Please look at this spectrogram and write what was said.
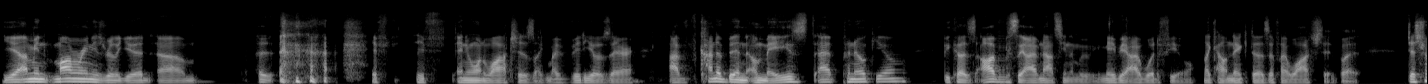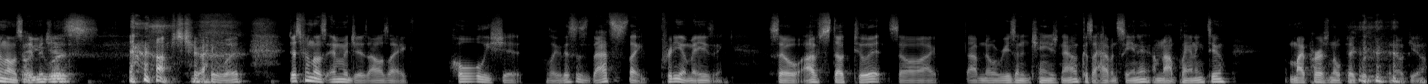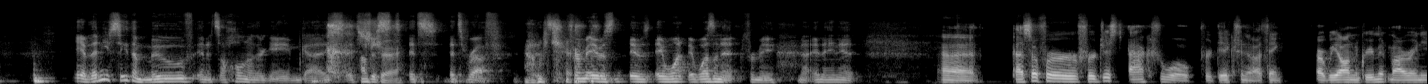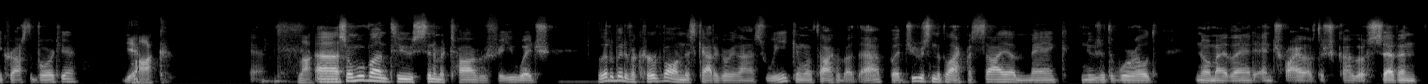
Yeah, I mean, Ma Rainey is really good. Um, if if anyone watches like my videos there, I've kind of been amazed at Pinocchio because obviously I have not seen the movie. Maybe I would feel like how Nick does if I watched it, but just from those Oh, images, I'm sure I would. Just from those images, I was like, holy shit. I was like, this is that's like pretty amazing. So I've stuck to it. So I, I have no reason to change now because I haven't seen it. I'm not planning to. My personal pick would be Pinocchio. Yeah, but then you see the move, and it's a whole nother game, guys. It's I'm just sure. it's it's rough. It's- sure. For me, it was it was it wa- it wasn't it for me. No, it ain't it. Uh, uh, so for for just actual prediction, I think are we all in agreement? Ma Rainey across the board here. Yeah. Lock. Yeah. Lock. Uh, so we'll move on to cinematography, which a little bit of a curveball in this category last week, and we'll talk about that. But Judas and the Black Messiah, Mank, News of the World, Nomadland, and Trial of the Chicago Seven.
